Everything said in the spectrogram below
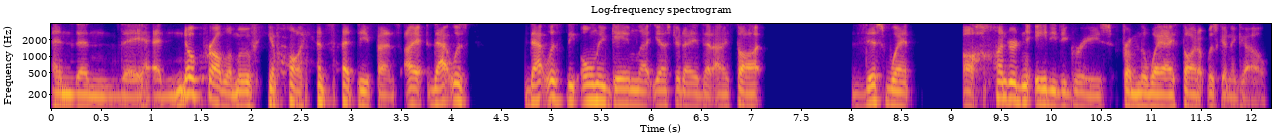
And then they had no problem moving the ball against that defense. I that was that was the only game that yesterday that I thought this went 180 degrees from the way I thought it was going to go.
